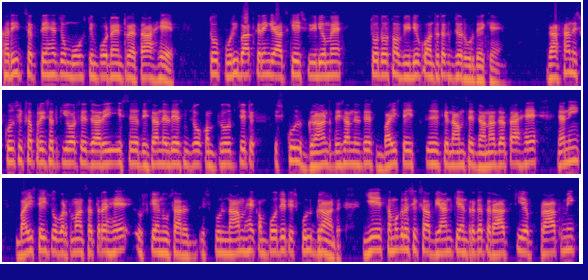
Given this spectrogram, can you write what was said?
खरीद सकते हैं जो मोस्ट इम्पोर्टेंट रहता है? तो पूरी बात करेंगे आज के इस वीडियो में। तो दोस्तों, वीडियो को अंत तक ज़रूर देखें। राजस्थान स्कूल शिक्षा परिषद की ओर से जारी इस दिशा निर्देश, जो कंपोजिट स्कूल ग्रांट दिशा निर्देश बाईस तेईस के नाम से जाना जाता है। यानी बाईस तेईस जो वर्तमान सत्र है, उसके अनुसार स्कूल नाम है कंपोजिट स्कूल ग्रांट ये समग्र शिक्षा अभियान के अंतर्गत राजकीय प्राथमिक,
